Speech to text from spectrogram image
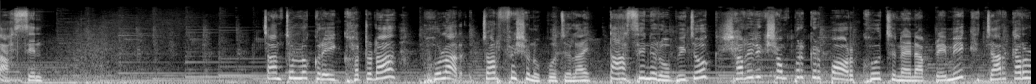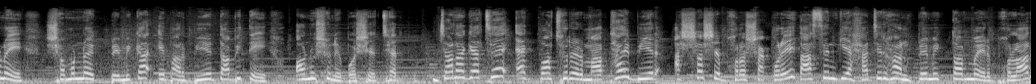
তাহসিন। চাঞ্চল্যকর এই ঘটনা ভোলার চরফেশন উপজেলায়। তাহসিনের অভিযোগ, শারীরিক সম্পর্কের পর খোঁজ নেয় না প্রেমিক, যার কারণে সমন্বয়ক প্রেমিকা এবার বিয়ের দাবিতে অনশনে বসেছেন। জানা গেছে, এক বছরের মাথায় বিয়ের আশ্বাসে ভরসা করে তাসিন গিয়ে হাজির হন প্রেমিক তন্ময়ের ভোলার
